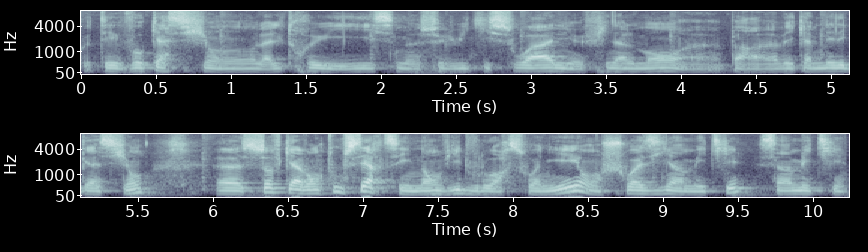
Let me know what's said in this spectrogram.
côté vocation, l'altruisme, celui qui soigne finalement euh, par, avec abnégation. sauf qu'avant tout, certes, c'est une envie de vouloir soigner, on choisit un métier, c'est un métier,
